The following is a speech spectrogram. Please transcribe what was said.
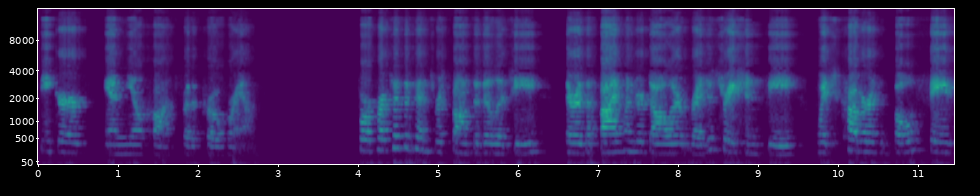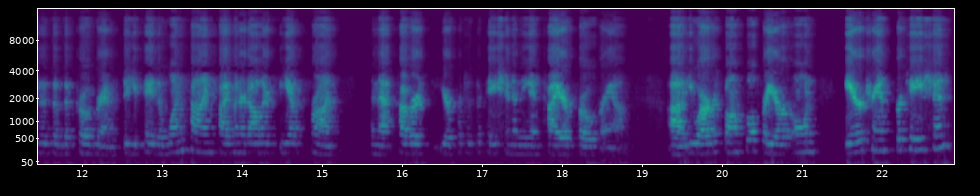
speaker, and meal costs for the program. For participants' responsibility, there is a $500 registration fee which covers both phases of the program. So you pay the one-time $500 fee up front, and that covers your participation in the entire program. Uh, you are responsible for your own air transportation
